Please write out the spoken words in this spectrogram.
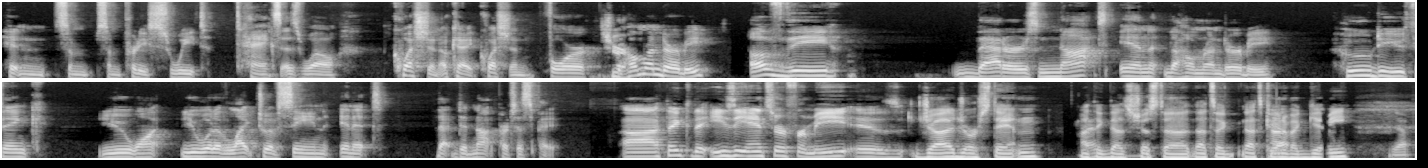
hitting some, some pretty sweet tanks as well. Question. Okay. Question for Sure. the home run derby of the batters not in the home run derby, who do you think you want you would have liked to have seen in it that did not participate? Uh, I think the easy answer for me is Judge or Stanton. I think that's just a that's a that's kind Yeah. of a gimme. Yep.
